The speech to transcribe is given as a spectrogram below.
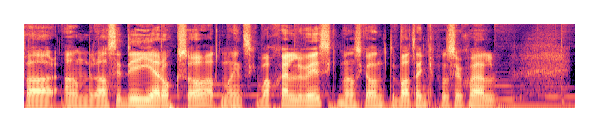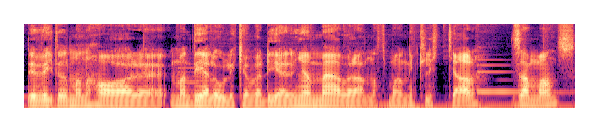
för andras idéer också. Att man inte ska vara självisk, man ska inte bara tänka på sig själv. Det är viktigt att man har, eh, man delar olika värderingar med varandra, att man klickar tillsammans.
